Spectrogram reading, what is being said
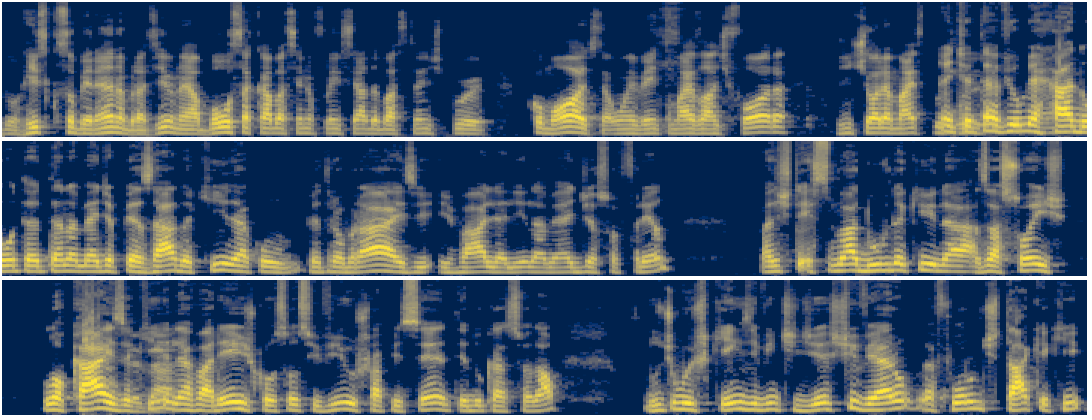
do risco soberano no Brasil, né? A bolsa acaba sendo influenciada bastante por commodities, é um evento mais lá de fora. A gente olha mais para A gente até viu o mercado ontem até na média pesado aqui, né? Com Petrobras e, e Vale ali na média sofrendo. Mas a gente tem, não há dúvida que né, as ações locais aqui, Exato. né? Varejo, construção civil, shopping center, educacional, nos últimos 15, 20 dias tiveram, né, foram um destaque aqui.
